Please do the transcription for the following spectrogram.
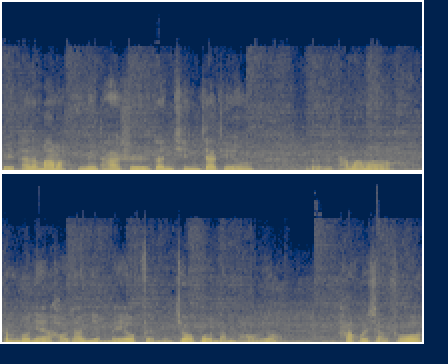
给她的妈妈，因为她是单亲家庭，呃，她妈妈这么多年好像也没有怎么交过男朋友，他会想说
